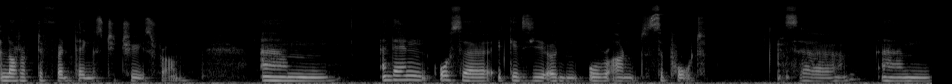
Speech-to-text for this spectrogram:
a lot of different things to choose from. Um, and then also it gives you an all-round support. So um,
